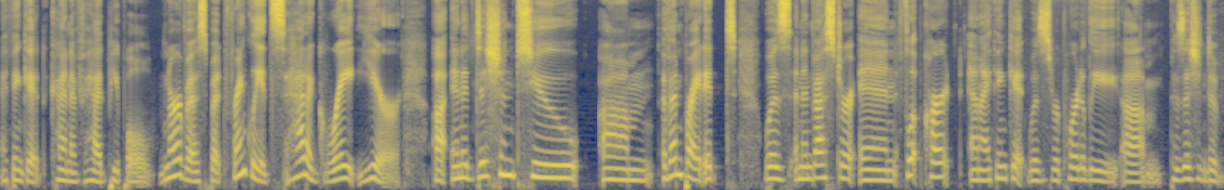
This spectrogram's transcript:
i think it kind of had people nervous but frankly it's had a great year. Uh, in addition to um, Eventbrite, it was an investor in Flipkart, and I think it was reportedly um, positioned to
